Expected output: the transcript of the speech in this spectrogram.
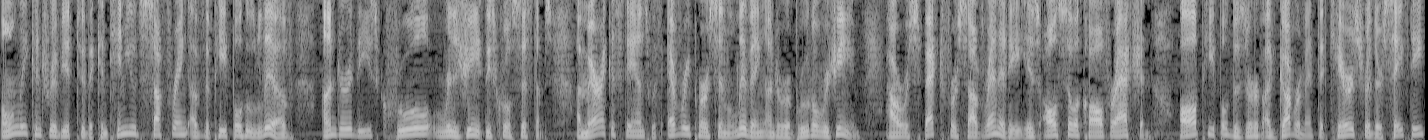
only contribute to the continued suffering of the people who live under these cruel regime, these cruel systems. America stands with every person living under a brutal regime. Our respect for sovereignty is also a call for action. All people deserve a government that cares for their safety,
